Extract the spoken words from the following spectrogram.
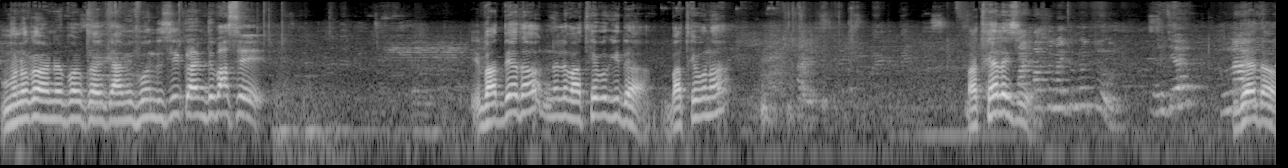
মনে করানোর পর কয় কি আমি ফোন দিছি আমি তো বাসে এ ভাত দিয়ে দাও নাহলে ভাত খাব কি দা ভাত খাব না ভাত খেয়ে লাইছে পাতা সময় তুমি একটু এই যে দিয়ে দাও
